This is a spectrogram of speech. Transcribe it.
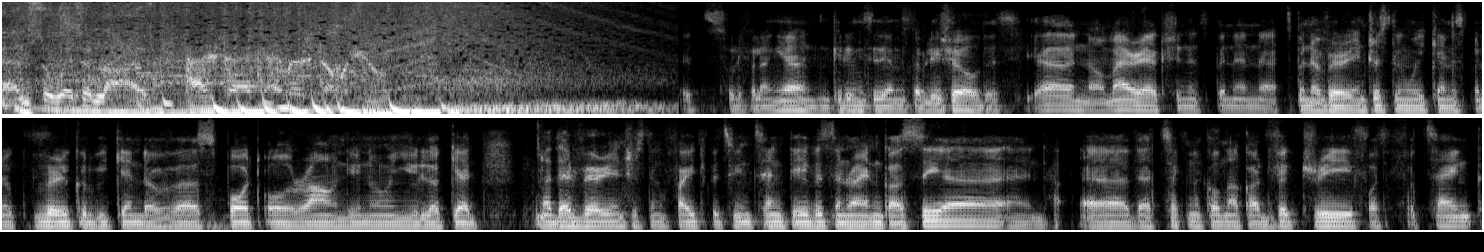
and Sowetan Live. Hashtag MSW. It's and getting to the MSW shareholders. Yeah, no, my reaction, it's been an, uh, it's been a very interesting weekend. It's been a very good weekend of uh, sport all around. You know, when you look at uh, that very interesting fight between Tank Davis and Ryan Garcia and uh, that technical knockout victory for, for Tank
